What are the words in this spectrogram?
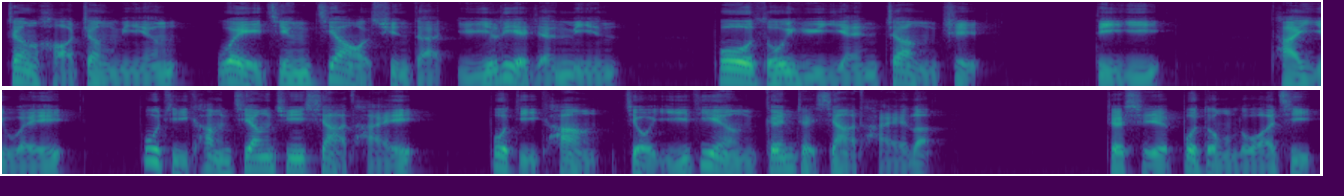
正好证明未经教训的渔猎人民不足语言政治。第一，他以为不抵抗将军下台，不抵抗就一定跟着下台了，这是不懂逻辑。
